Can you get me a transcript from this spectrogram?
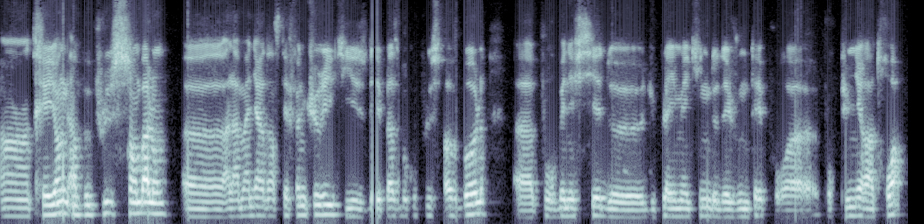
un triangle un peu plus sans ballon, à la manière d'un Stephen Curry qui se déplace beaucoup plus off-ball, euh, pour bénéficier de, du playmaking de Dejunte pour, euh, pour punir à 3.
